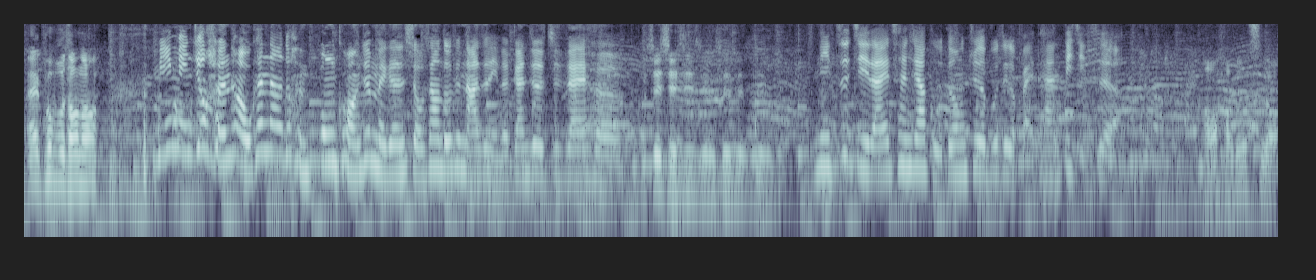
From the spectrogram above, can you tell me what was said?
哎，普普通通。明明就很好，我看大家都很疯狂，就每个人手上都是拿着你的甘蔗汁在喝。谢谢谢谢谢谢谢谢。你自己来参加股东俱乐部这个摆摊第几次了？好好多次哦。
